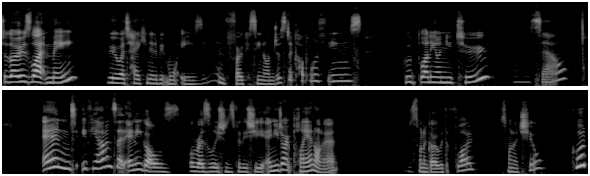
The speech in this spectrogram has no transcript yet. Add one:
To those like me who are taking it a bit more easy and focusing on just a couple of things, good bloody on you too. Good on you, Sal. And if you haven't set any goals or resolutions for this year and you don't plan on it, you just want to go with the flow, just want to chill, good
